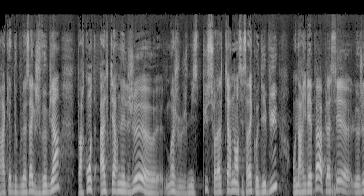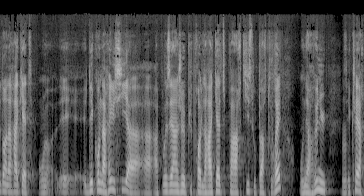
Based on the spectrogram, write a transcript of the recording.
raquette de Boulazac, je veux bien. Par contre, alterner le jeu, euh, moi je, je mise plus sur l'alternance. Et c'est vrai qu'au début, on n'arrivait pas à placer euh, le jeu dans la raquette. On- et, et dès qu'on a réussi à, à- à poser un jeu plus proche de la raquette par Artis ou par Touré, on est revenu. Mm. C'est clair.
